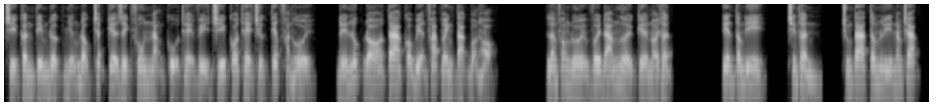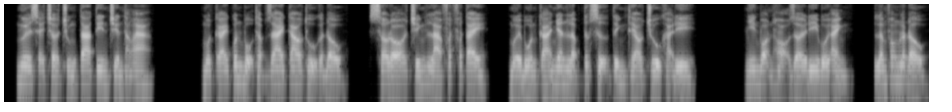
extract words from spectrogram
chỉ cần tìm được những độc chất kia dịch phun nặng cụ thể vị trí có thể trực tiếp phản hồi, đến lúc đó ta có biện pháp oanh tạc bọn họ. Lâm phong đối với đám người kia nói thật. Yên tâm đi, chiến thần, chúng ta tâm lý nắm chắc, ngươi sẽ chờ chúng ta tin chiến thắng a. Một cái quân bộ thập giai cao thủ gật đầu, sau đó chính là phất phất tay, mười bốn cá nhân lập tức sự tỉnh theo chu khải đi. Nhìn bọn họ rời đi bối ảnh, lâm phong lắc đầu,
